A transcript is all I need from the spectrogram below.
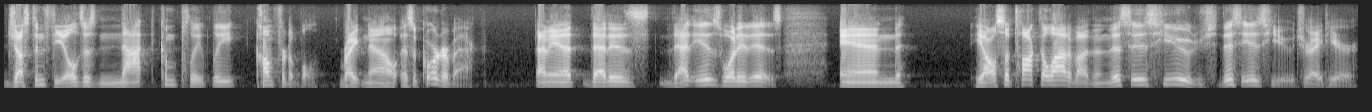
Justin Fields is not completely comfortable right now as a quarterback. I mean that, that is that is what it is. And he also talked a lot about it, and this is huge. This is huge right here.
